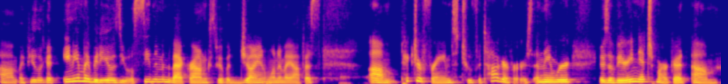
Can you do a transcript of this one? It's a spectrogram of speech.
Um, if you look at any of my videos, you will see them in the background because we have a giant one in my office. Um, picture frames to photographers, and they were. It was a very niche market. Um,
